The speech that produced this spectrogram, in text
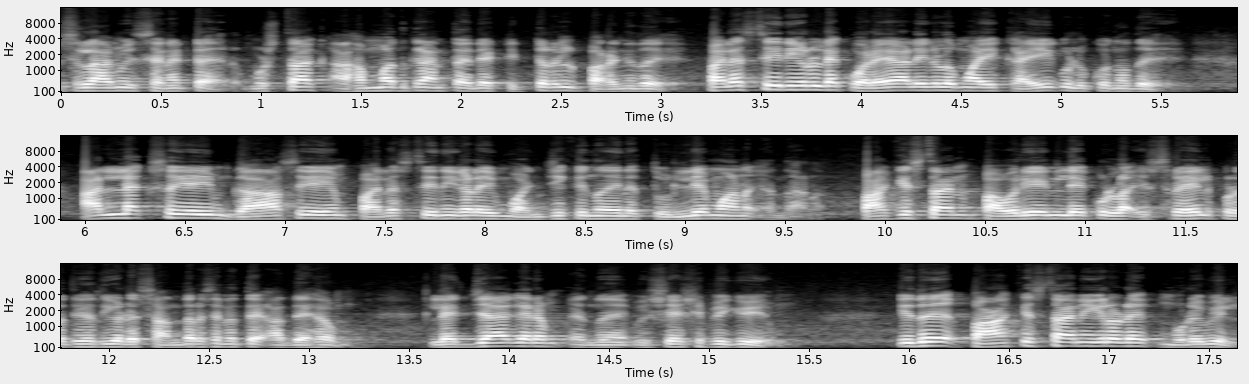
ഇസ്ലാമി സെനറ്റർ മുഷ്താഖ് അഹമ്മദ് ഖാൻ തന്റെ ട്വിറ്ററിൽ പറഞ്ഞത് പലസ്തീനികളുടെ കൊലയാളികളുമായി കൈകുലുക്കുന്നത് അല്ലക്സയെയും ഗാസയെയും പലസ്തീനികളെയും വഞ്ചിക്കുന്നതിന് തുല്യമാണ് എന്നാണ്. പാകിസ്ഥാൻ പൗലിയനിലേക്കുള്ള ഇസ്രായേൽ പ്രതിനിധിയുടെ സന്ദർശനത്തെ അദ്ദേഹം ലജ്ജാകരം എന്ന് വിശേഷിപ്പിക്കുകയും ഇത് പാകിസ്ഥാനികളുടെ മുറിവിൽ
